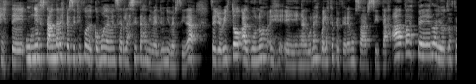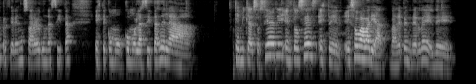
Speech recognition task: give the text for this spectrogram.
este, un estándar específico de cómo deben ser las citas a nivel de universidad. O sea, yo he visto algunos, eh, en algunas escuelas que prefieren usar citas APAS, pero hay otros que prefieren usar algunas citas este, como, como las citas de la Chemical Society. Entonces, este, eso va a variar, va a depender de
